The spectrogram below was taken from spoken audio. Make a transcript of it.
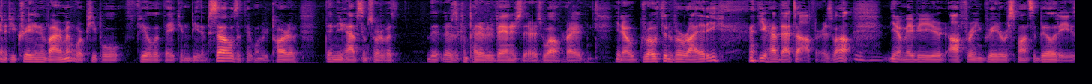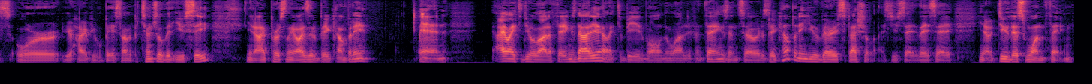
And if you create an environment where people feel that they can be themselves, that they want to be part of, then you have some sort of a there's a competitive advantage there as well, right? You know, growth and variety, you have that to offer as well. Mm-hmm. You know, maybe you're offering greater responsibilities or you're hiring people based on the potential that you see. You know, I personally always at a big company and I like to do a lot of things, Nadia. I like to be involved in a lot of different things. And so at a big company, you're very specialized. You say, they say, you know, do this one thing.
